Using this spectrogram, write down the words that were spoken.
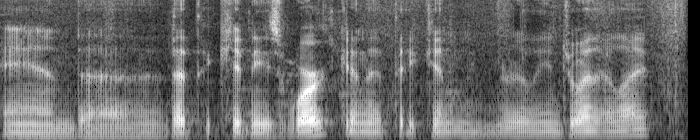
and uh, that the kidneys work and that they can really enjoy their life.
